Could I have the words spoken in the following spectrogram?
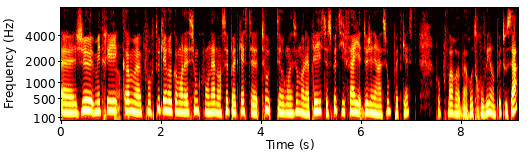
Euh, je mettrai, comme pour toutes les recommandations qu'on a dans ce podcast, euh, toutes tes recommandations dans la playlist Spotify de Génération Podcast pour pouvoir euh, bah, retrouver un peu tout ça.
